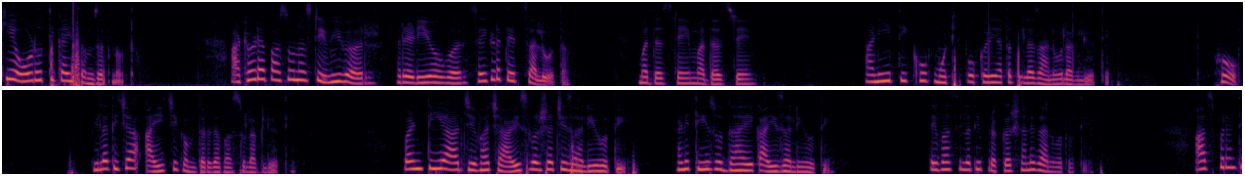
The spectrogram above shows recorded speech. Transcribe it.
की ओढ होती काही समजत नव्हतं. आठवड्यापासूनच टी व्हीवर रेडिओवर सगळीकडे तेच चालू होतं. मदर्स डे मदर्स डे आणि ती खूप मोठी पोकळी आता तिला जाणवू लागली होती. हो तिला तिच्या आईची कमतरता भासू लागली होती. पण ती आज जेव्हा चाळीस वर्षाची झाली होती आणि ती सुद्धा एक आई झाली होती. तेव्हा तिला ती प्रकर्षाने जाणवत होती. आजपर्यंत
